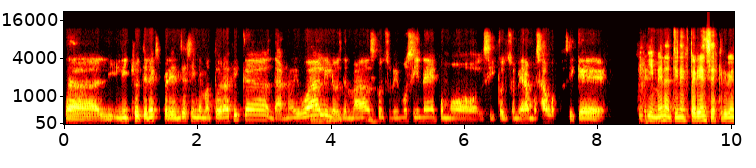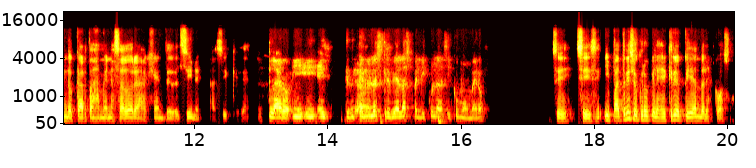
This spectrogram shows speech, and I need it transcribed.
O sea, Li- Licho tiene experiencia cinematográfica, Dano igual, y los demás consumimos cine como si consumiéramos agua. Así que, Y Mena tiene experiencia escribiendo cartas amenazadoras a gente del cine, así que claro, y, y- y- que no le escribía las películas así como Homero. sí, sí, sí. Y Patricio creo que les escribe pidiéndoles cosas.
